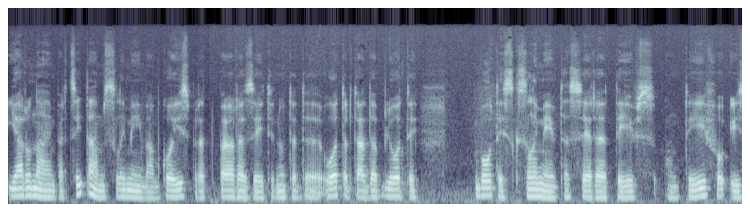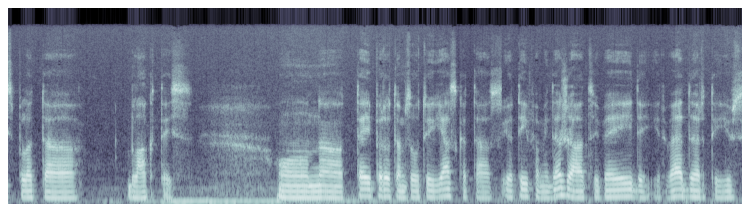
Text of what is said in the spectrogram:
Ja runājam par citām slimībām, ko izprat parazīti, nu tad uh, otra tāda ļoti būtiska slimība tas ir uh, tīfs. Un tīfu izplata blaktis. Un uh, te, protams, būtu jāskatās, jo tīfam ir dažādi veidi. Ir vēdertīvs,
